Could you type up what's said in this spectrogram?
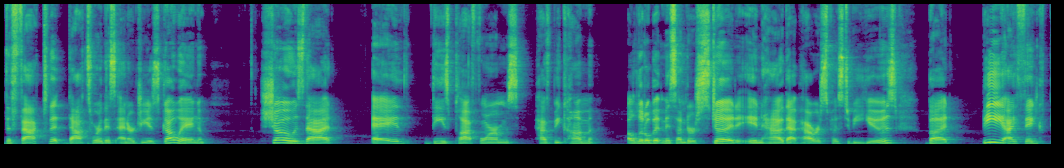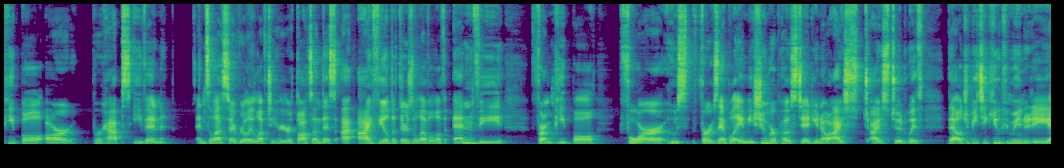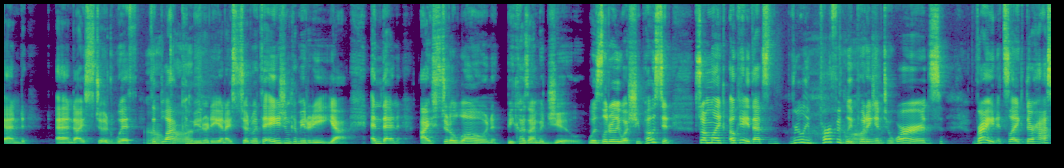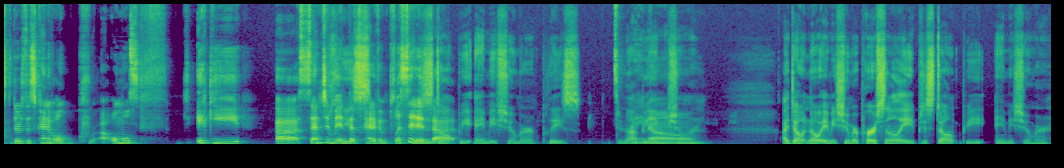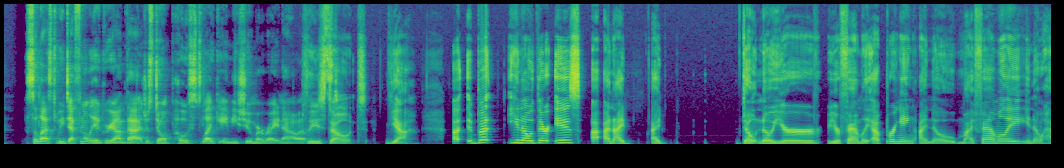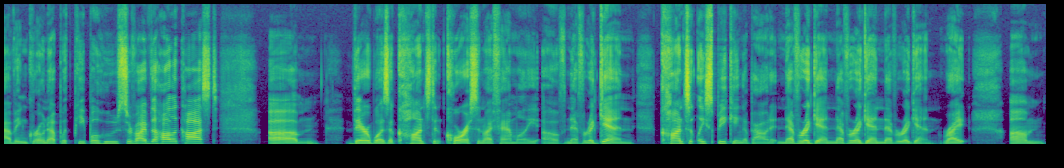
the fact that that's where this energy is going shows that A, these platforms have become a little bit misunderstood in how that power is supposed to be used. But B, I think people are perhaps even, and Celeste, I really love to hear your thoughts on this. I, I feel that there's a level of envy from people for who's, for example, Amy Schumer posted, you know, I, I stood with the LGBTQ community and and I stood with the oh, black God. community and I stood with the Asian community. Yeah. And then I stood alone because I'm a Jew, was literally what she posted. So I'm like, okay, that's really oh, perfectly God. putting into words. Right. It's like there has, there's this kind of almost icky uh, sentiment please, that's kind of implicit in that. Don't be Amy Schumer. Please do not I be know. Amy Schumer. I don't know Amy Schumer personally. Just don't be Amy Schumer. Celeste, we definitely agree on that. Just don't post like Amy Schumer right now. Please least. don't. Yeah, uh, but you know there is, uh, and I I don't know your your family upbringing. I know my family. You know, having grown up with people who survived the Holocaust. Um, there was a constant chorus in my family of never again, constantly speaking about it, never again, never again, never again, right? Um,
